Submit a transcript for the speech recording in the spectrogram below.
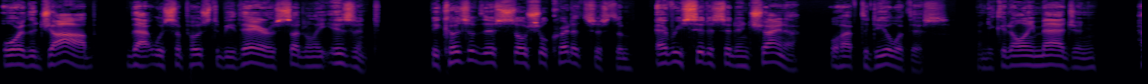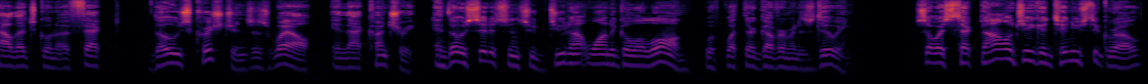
Or the job that was supposed to be theirs suddenly isn't. Because of this social credit system, every citizen in China will have to deal with this. And you can only imagine how that's going to affect those Christians as well in that country and those citizens who do not want to go along with what their government is doing. So, as technology continues to grow,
